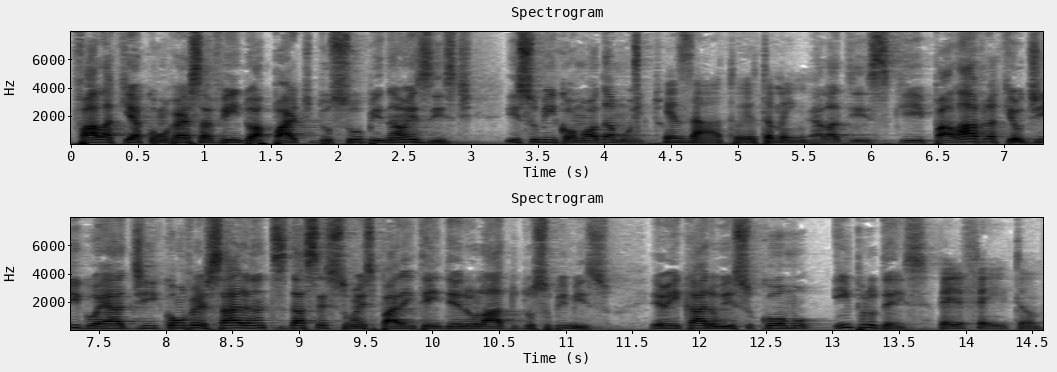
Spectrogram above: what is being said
Fala que a conversa vindo a parte do sub não existe. Isso me incomoda muito. Exato, eu também. Ela diz que palavra que eu digo é a de conversar antes das sessões para entender o lado do submisso. Eu encaro isso como imprudência. Perfeito.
